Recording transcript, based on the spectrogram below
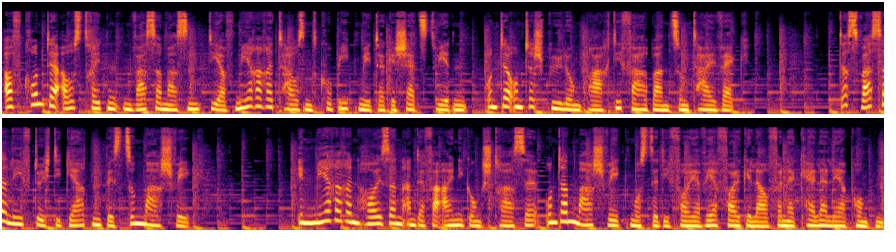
Aufgrund der austretenden Wassermassen, die auf mehrere tausend Kubikmeter geschätzt werden, und der Unterspülung brach die Fahrbahn zum Teil weg. Das Wasser lief durch die Gärten bis zum Marschweg. In mehreren Häusern an der Vereinigungsstraße und am Marschweg musste die Feuerwehr vollgelaufene Keller leerpumpen.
